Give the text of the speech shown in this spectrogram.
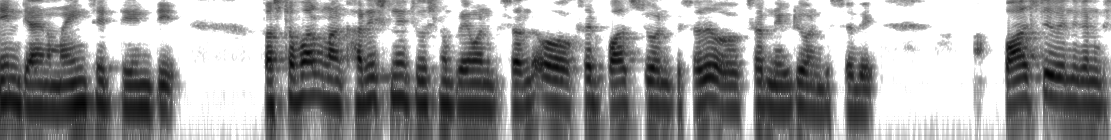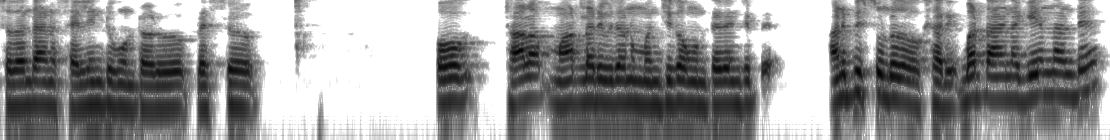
ఏంటి? ఆయన మైండ్ సెట్ ఏంటి? ఫస్ట్ ఆఫ్ ఆల్ నాకు హరీష్ని చూసినప్పుడు ఏమనిపిస్తుంది? అంటే ఒకసారి పాజిటివ్ అనిపిస్తుంది ఒకసారి నెగిటివ్ అనిపిస్తుంది. పాజిటివ్ ఎందుకు అనిపిస్తుంది అంటే ఆయన సైలెంట్గా ఉంటాడు ప్లస్ ఓ చాలా మాట్లాడే విధానం మంచిగా ఉంటుంది అని చెప్పి అనిపిస్తుంటది ఒకసారి. బట్ ఆయనకి ఏంటంటే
